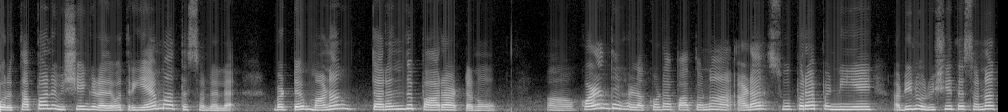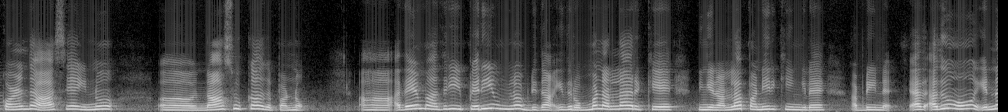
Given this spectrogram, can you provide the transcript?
ஒரு தப்பான விஷயம் கிடையாது. ஒருத்தர் ஏமாற்ற சொல்லலை. பட்டு மனம் திறந்து பாராட்டணும். குழந்தைகளை கூட பார்த்தோன்னா அடா சூப்பராக பண்ணியே அப்படின்னு ஒரு விஷயத்த சொன்னால் குழந்த ஆசையாக இன்னும் நாசுக்காக அது பண்ணும். அதே மாதிரி பெரியவங்களும் அப்படி தான் இது ரொம்ப நல்லா இருக்கே நீங்கள் நல்லா பண்ணியிருக்கீங்களே அப்படின்னு. அது அதுவும் என்ன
